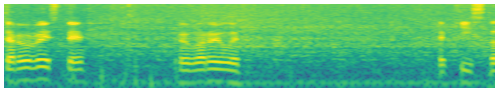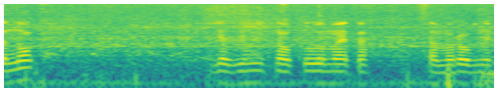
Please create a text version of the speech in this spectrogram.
Терористи приварили такий станок для зенітного кулемета саморобний.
